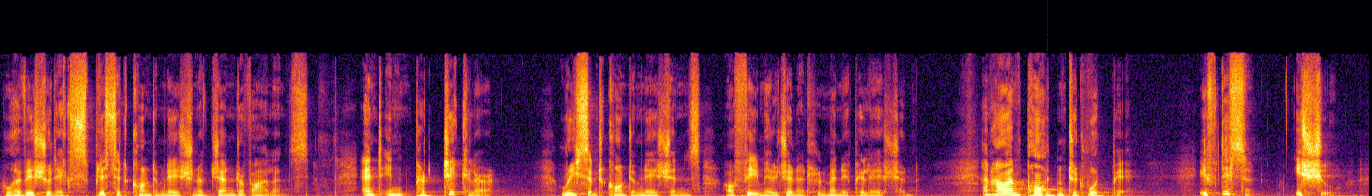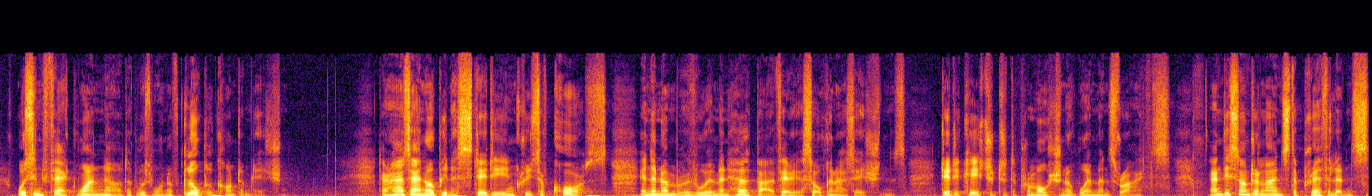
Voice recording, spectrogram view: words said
who have issued explicit condemnation of gender violence, and in particular, recent condemnations of female genital manipulation. And how important it would be if this issue was in fact one now that was one of global condemnation. There has, I know, been a steady increase, of course, in the number of women helped by various organisations dedicated to the promotion of women's rights. And this underlines the prevalence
